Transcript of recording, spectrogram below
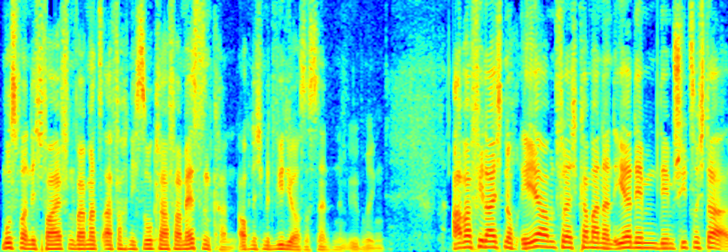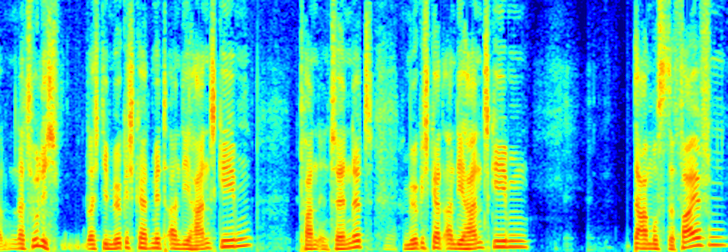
muss man nicht pfeifen, weil man es einfach nicht so klar vermessen kann. Auch nicht mit Videoassistenten im Übrigen. Aber vielleicht noch eher, und vielleicht kann man dann eher dem, dem Schiedsrichter natürlich vielleicht die Möglichkeit mit an die Hand geben, pun intended, Möglichkeit an die Hand geben, da musste pfeifen,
